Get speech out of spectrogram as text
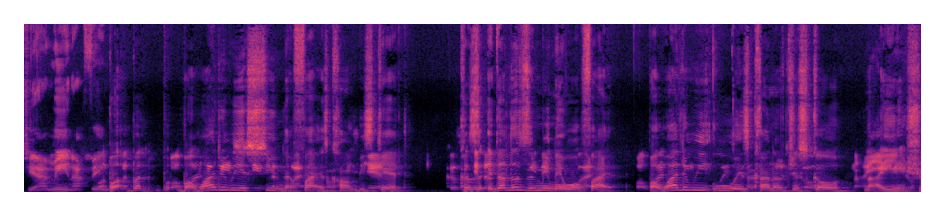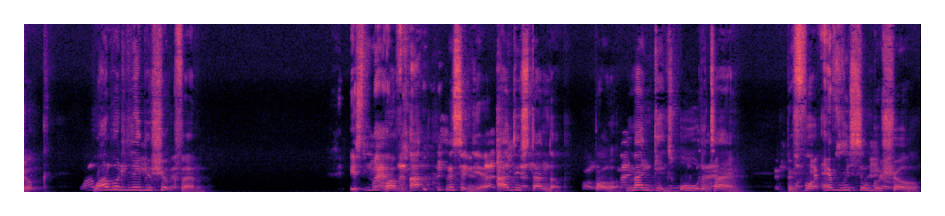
Do you know what I mean? I think. But but but, but why do we assume that fighters can't be scared? Because it doesn't mean they won't fight. But why do we always kind of just go, nah, he ain't shook? Why would they be shook, fam? it's mad. Bro, I, listen, yeah, I do stand up. Bro, man gigs all the time. Before every single show,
